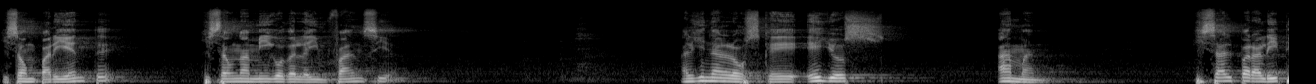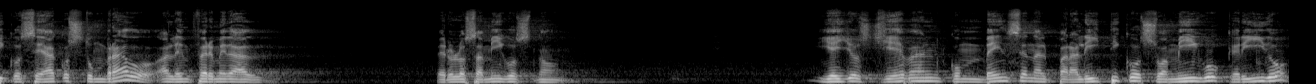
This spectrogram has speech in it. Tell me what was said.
Quizá un pariente, quizá un amigo de la infancia alguien a los que ellos aman. Quizá el paralítico se ha acostumbrado a la enfermedad, pero los amigos no. Y ellos llevan, convencen al paralítico, su amigo querido,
